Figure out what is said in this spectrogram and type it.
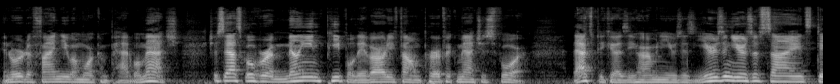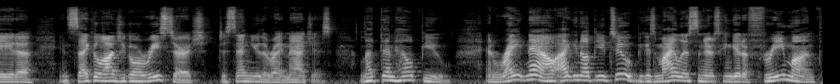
in order to find you a more compatible match. Just ask over a million people they've already found perfect matches for. That's because eHarmony uses years and years of science, data, and psychological research to send you the right matches. Let them help you. And right now, I can help you too because my listeners can get a free month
